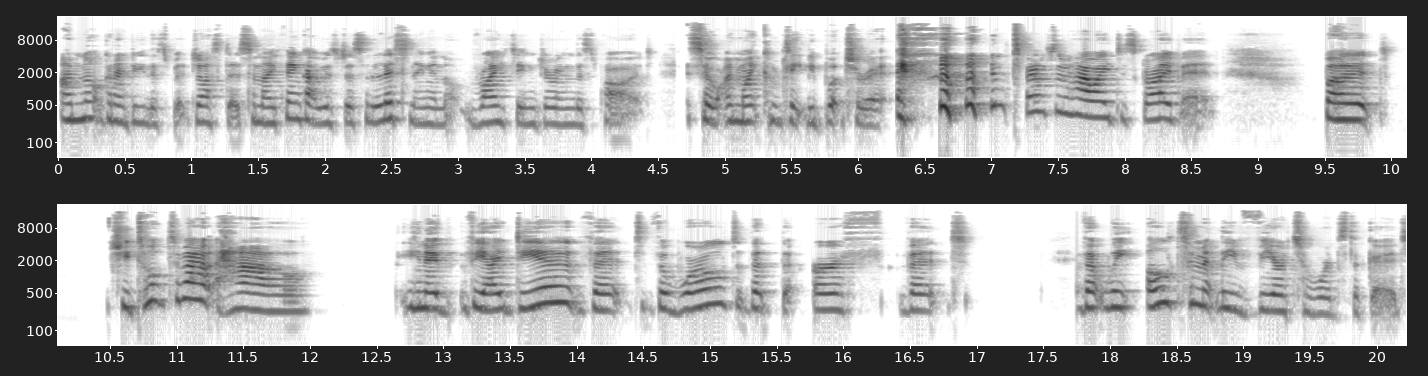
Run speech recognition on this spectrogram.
I'm not going to do this bit justice, and I think I was just listening and not writing during this part, so I might completely butcher it terms of how I describe it. But she talked about how you know the idea that the world that the earth that that we ultimately veer towards the good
